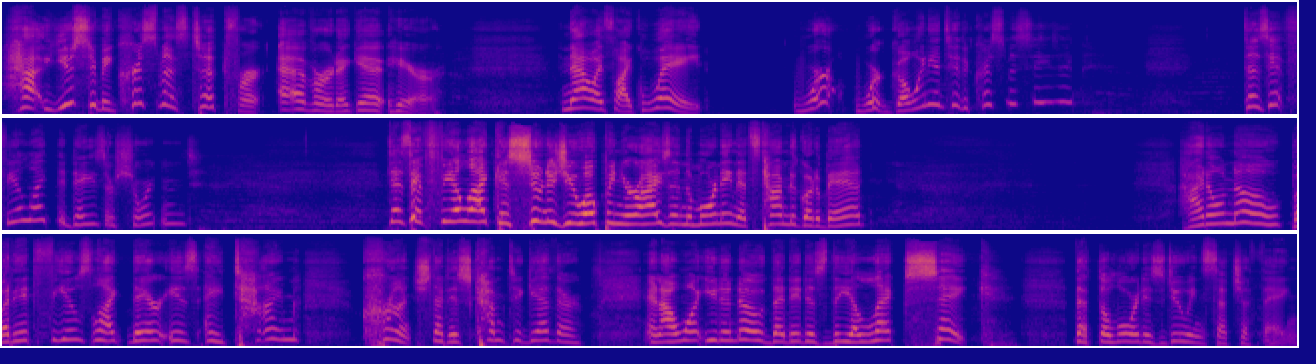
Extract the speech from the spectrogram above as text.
how used to be christmas took forever to get here. Now it's like wait we're we're going into the christmas season does it feel like the days are shortened does it feel like as soon as you open your eyes in the morning it's time to go to bed I don't know, but it feels like there is a time crunch that has come together. And I want you to know that it is the elect's sake that the Lord is doing such a thing.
